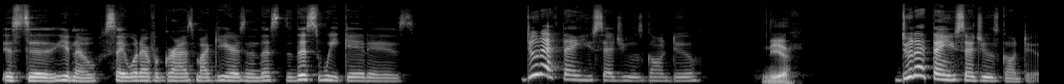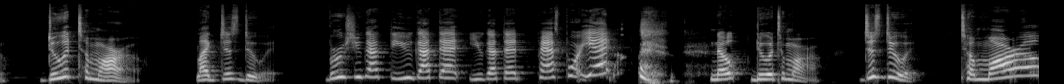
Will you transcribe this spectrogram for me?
is to you know say whatever grinds my gears, and this this week it is do that thing you said you was gonna do. Yeah. Do that thing you said you was gonna do. Do it tomorrow. Like just do it. Bruce, you got you got that you got that passport yet? nope. Do it tomorrow. Just do it tomorrow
